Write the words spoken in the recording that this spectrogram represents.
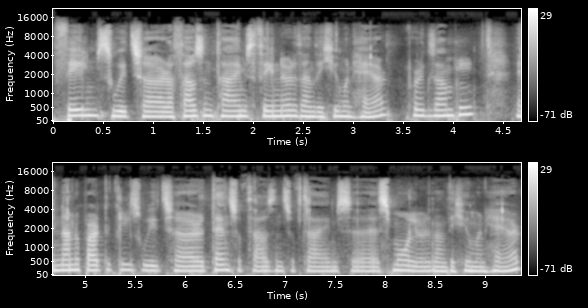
films which are a thousand times thinner than the human hair, for example, and nanoparticles which are tens of thousands of times uh, smaller than the human hair.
